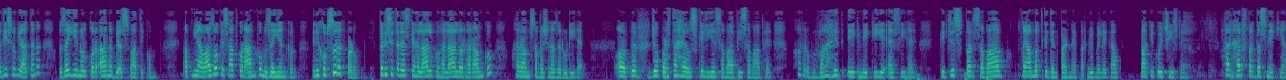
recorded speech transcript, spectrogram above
حدیث میں بھی آتا ہے نا، زین القرآن اب اسوات اپنی آوازوں کے ساتھ قرآن کو مزین کرو یعنی خوبصورت پڑھو۔ پھر اسی طرح اس کے حلال کو حلال اور حرام کو حرام سمجھنا ضروری ہے۔ اور پھر جو پڑھتا ہے اس کے لیے ثواب ہی ثواب ہے۔ اور واحد ایک نیکی یہ ایسی ہے کہ جس پر ثواب قیامت کے دن پڑھنے پر بھی ملے گا۔ باقی کوئی چیز نہیں۔ ہر حرف پر دس نیکیاں۔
